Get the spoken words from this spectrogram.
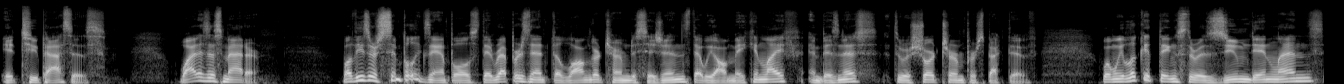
It too passes. Why does this matter? While these are simple examples, they represent the longer term decisions that we all make in life and business through a short term perspective. When we look at things through a zoomed in lens,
